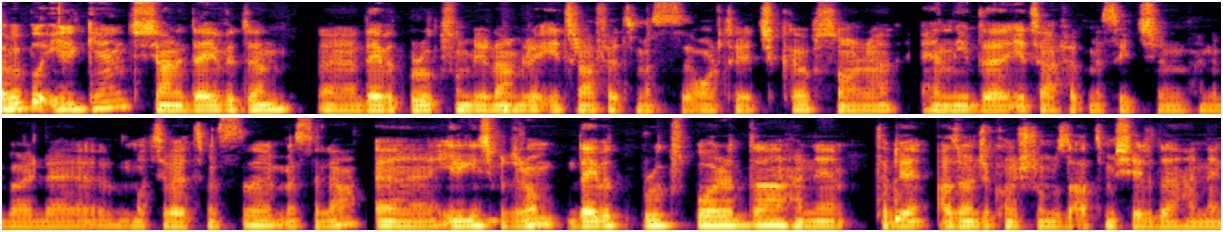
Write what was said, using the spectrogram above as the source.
Tabii bu ilginç. Yani David'in, e, David Brooks'un birdenbire itiraf etmesi ortaya çıkıp sonra Henley de itiraf etmesi için hani böyle motive etmesi mesela e, ilginç bir durum. David Brooks bu arada hani tabii az önce konuştuğumuz 67'de hani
